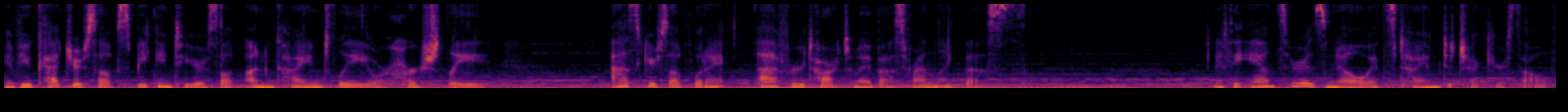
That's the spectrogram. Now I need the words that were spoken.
If you catch yourself speaking to yourself unkindly or harshly, ask yourself Would I ever talk to my best friend like this? And if the answer is no, it's time to check yourself.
